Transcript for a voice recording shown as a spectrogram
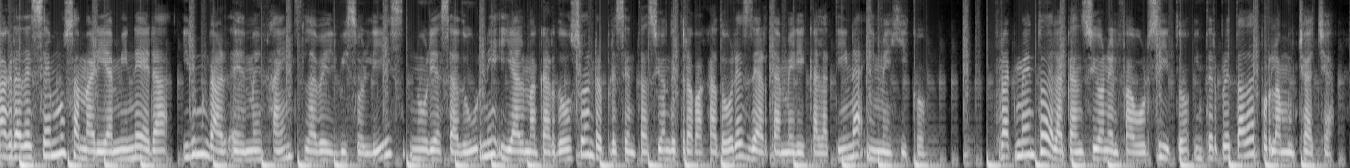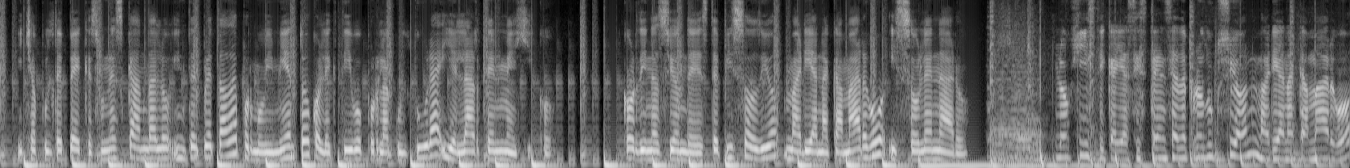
Agradecemos a María Minera, Irmgard Elmenheinz, Label Solís, Nuria Sadurni y Alma Cardoso en representación de trabajadores de Arte América Latina y México. Fragmento de la canción El Favorcito, interpretada por La Muchacha, y Chapultepec es un escándalo, interpretada por Movimiento Colectivo por la Cultura y el Arte en México. Coordinación de este episodio, Mariana Camargo y Solenaro. Logística y asistencia de producción, Mariana Camargo,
